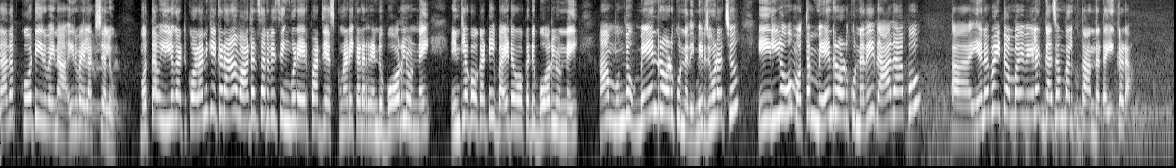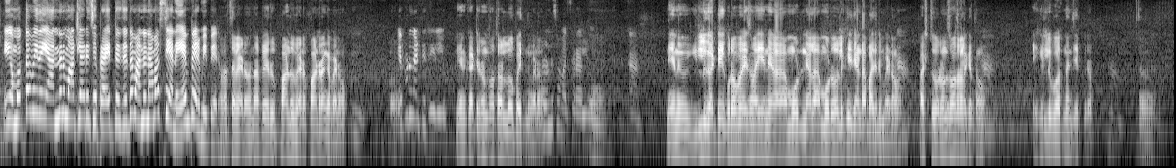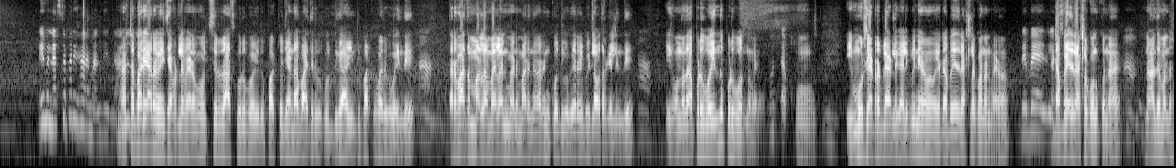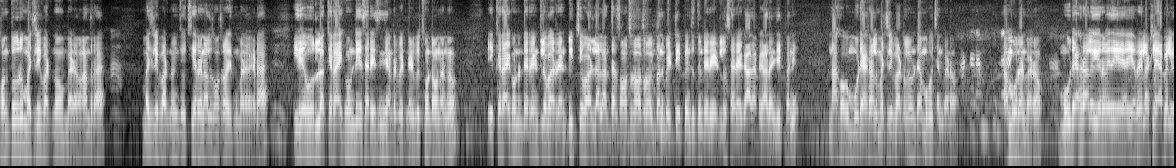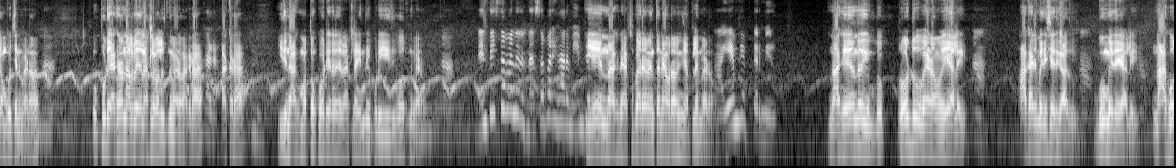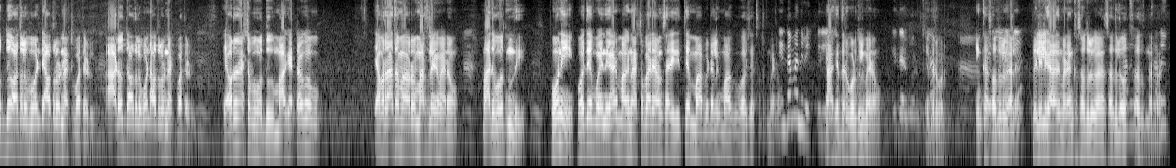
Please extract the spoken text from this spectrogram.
దాదాపు కోటి ఇరవై ఇరవై లక్షలు. మొత్తం ఇల్లు కట్టుకోవడానికి ఇక్కడ వాటర్ సర్వీసింగ్ కూడా ఏర్పాటు చేసుకున్నాడు. ఇక్కడ రెండు బోర్లు ఉన్నాయి. ఇంట్లోకి ఒకటి బయట ఒకటి బోర్లు ఉన్నాయి. ఆ, ముందు మెయిన్ రోడ్కు ఉన్నది. మీరు చూడొచ్చు. ఈ ఇల్లు మొత్తం మెయిన్ రోడ్కు ఉన్నది. దాదాపు ఎనభై తొంభై వేలకు గజం పలుకుతాందట ఇక్కడ. ఇక మొత్తం మీద ఈ అన్నను మాట్లాడించే ప్రయత్నం చేద్దాం. అన్న నమస్తే అన్న. ఏం పేరు మీ పేరు? నమస్తే మేడం. నా పేరు పాండు మేడం. పాండురంగ మేడం. ఎప్పుడు కట్టిరు ఇల్లు? నేను కట్టి రెండు సంవత్సరాల లోపు అవుతుంది మేడం. రెండు సంవత్సరాలు నేను ఇల్లు కట్టి గృహప్రవేశం అయ్యి నెల మూడు నెల మూడు రోజులకి జెండా బాధిరి మేడం. ఫస్ట్ రెండు సంవత్సరాల క్రితం. ఇక ఇల్లు పోతుందని చెప్పారు నష్టపరిహారం ఏం చెప్పట్లేదు మేడం. వచ్చారు రాసుకూరు పోయారు ఫస్ట్ జెండా బాధిరు కొద్దిగా ఇంటి పక్క వరకు పోయింది. తర్వాత మళ్ళీ మళ్ళీ మరి మారింది ఇంకొద్దిగా ఇరవై ఫీట్ల అవతలకి వెళ్ళింది. ఇక ఉన్నది అప్పుడు పోయింది ఇప్పుడు పోతుంది మేడం. ఈ మూడు షట్టర్ ప్లాట్లు కలిపి నేను డెబ్బై ఐదు లక్షలు కొన్నాను మేడం. డెబ్బై ఐదు లక్షలు. కొనుక్కున్నా. నాది మన సొంత ఊరు మచిలీపట్నం మేడం ఆంధ్ర. ఆ, మచిలీపట్నం నుంచి వచ్చి ఇరవై నాలుగు సంవత్సరాలు అవుతుంది మేడం ఇక్కడ. ఇదే ఊర్లో కిరాయికి ఉండి సర్వీసింగ్ సెంటర్ పెట్టి నడిపించుకుంటా ఉన్నాను. ఈ కిరాయికి ఉంటుంటే రెంట్లు రెంట్ ఇచ్చి వాళ్ళు వాళ్ళంతా సంవత్సరం సంవత్సరం ఇబ్బంది పెట్టి పెంచుతుంటే రేట్లు సరే కాదట కాదని చెప్పని నాకు ఒక మూడు ఎకరాలు మచిలీపట్నంలో ఉంటే అమ్ముకొచ్చాను మేడం. అమ్ముకున్నాను మేడం. మూడు ఎకరాలు ఇరవై ఇరవై లక్షల యాభై వేలకు అమ్ముకొచ్చాను మేడం. ఇప్పుడు ఎకరం నలభై ఐదు లక్షలు వెళ్తుంది మేడం అక్కడ. అక్కడ. ఇది నాకు మొత్తం కోటి ఇరవై లక్షలు అయింది ఇప్పుడు ఇది పోతుంది మేడం. ఆ. ఎంత ఇస్తామని నష్టపరిహారం ఏం? నాకు నష్టపరిహారం ఇంతనే ఎవరైనా చెప్పలేదు మేడం. ఏం చెప్తారు మీరు? నాకేందో రోడ్డు మేడం వేయాలి. ఆకాశం మీద వేసేది కాదు. భూమి మీద వేయాలి. నాకు వద్దు అవతల పోంటే అవతల నష్టపోతాడు. ఆడొద్దు అవతల పోంటే అవతల నష్టపోతాడు. ఎవరు నష్టపోవద్దు. మాకు ఎట్టాగో ఎవరు రాత ఎవరు మరసలేక మేడం. మాది పోతుంది. పోనీ పోతే పోయింది కానీ మాకు నష్టపరిహారం సరిగ్గా ఇస్తే మా బిడ్డలకు మాకు భవిష్యత్తు ఉంటుంది మేడం. నాకు ఇద్దరు కొడుకులు మేడం. ఇద్దరు కొడుకులా? ఇంకా చదువులు కాలేదు పెళ్ళిళ్ళు కాలేదు మేడం ఇంకా చదువులు కాలేదు. చదువులు చదువుతున్నారు మేడం.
